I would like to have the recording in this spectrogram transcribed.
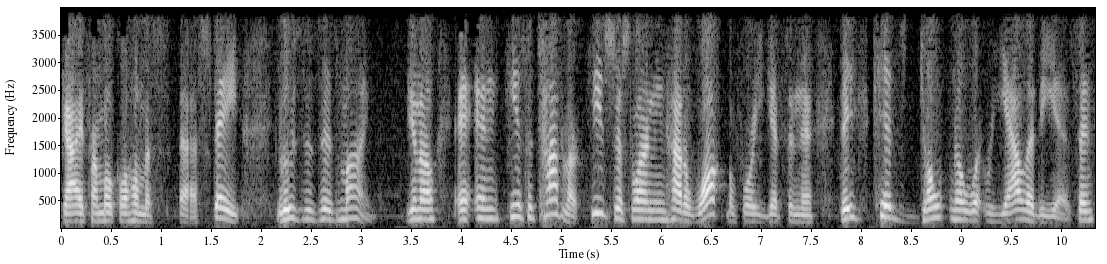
guy from Oklahoma uh, State loses his mind. You know, and, and he's a toddler. He's just learning how to walk before he gets in there. These kids don't know what reality is, and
